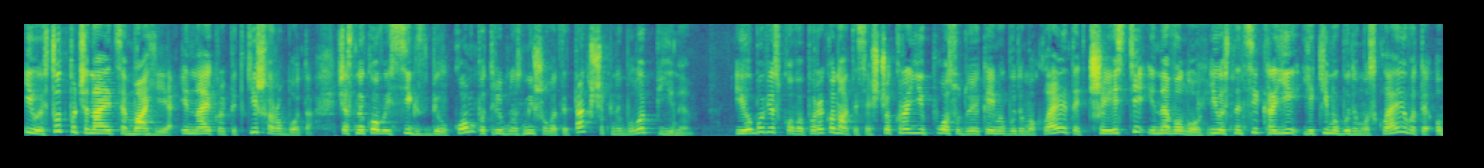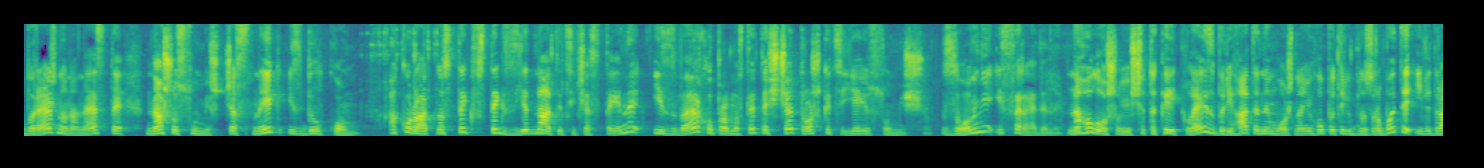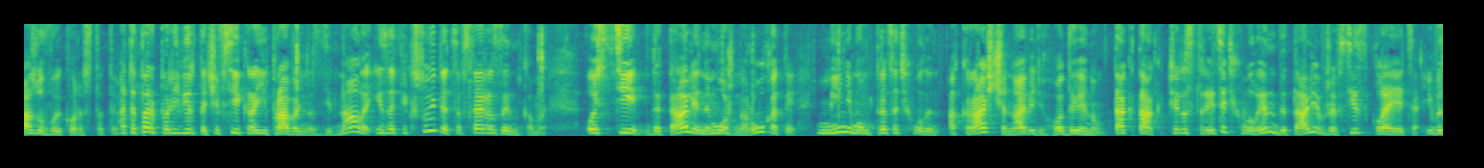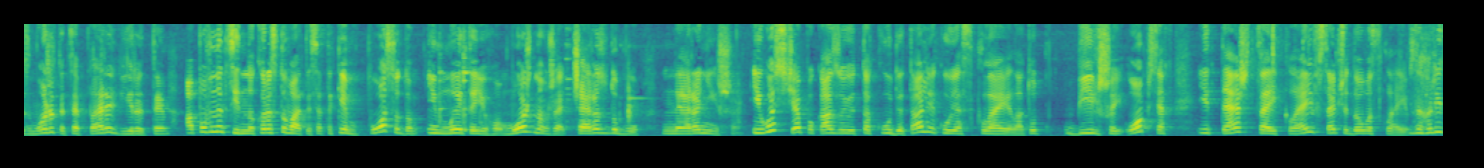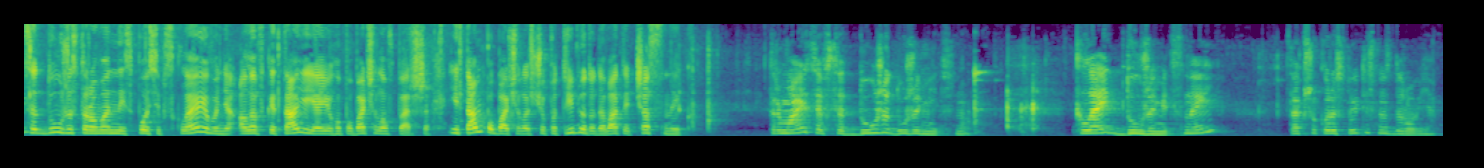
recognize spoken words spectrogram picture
І ось тут починається магія і найкропіткіша робота. Часниковий сік з білком потрібно змішувати так, щоб не було піни. І обов'язково переконатися, що краї посуду, який ми будемо клеїти, чисті і не вологі. І ось на ці краї, які ми будемо склеювати, обережно нанести нашу суміш часник із білком. Акуратно стик в стик з'єднати ці частини і зверху промастити ще трошки цією сумішю. Зовні і середини. Наголошую, що такий клей зберігати не можна. Його потрібно зробити і відразу використати. А тепер перевірте, чи всі краї правильно з'єднали, і зафіксуйте це все резинками. Ось ці деталі не можна рухати мінімум 30 хвилин, а краще навіть годину. Так, так, через 30 хвилин деталі вже всі склеяться, і ви зможете це перевірити. А повноцінно користуватися таким посудом і мити його можна вже через добу, не раніше. І ось ще показую таку деталь, яку я склеїла. Тут більший обсяг, і теж цей клей все чудово склеїв. Взагалі це дуже старовинний спосіб склеювання, але в Китаї я його побачила вперше. І там побачила, що потрібно додавати часник. Тримається все дуже-дуже міцно. Клей дуже міцний, так що користуйтесь на здоров'я.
